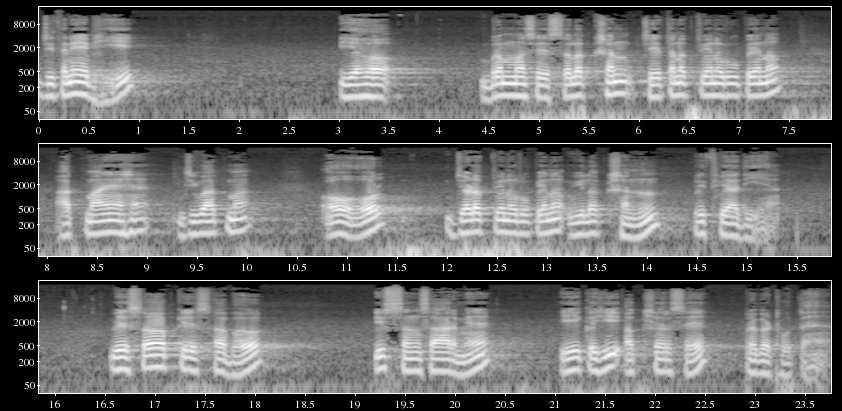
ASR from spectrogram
जितने भी यह ब्रह्म से सलक्षण चेतनत्वेन रूपेण आत्माएँ हैं, जीवात्मा, और जड़त्वेन रूपेण विलक्षण पृथ्वी आदि है। वे सब के सब इस संसार में एक ही अक्षर से प्रकट होते हैं।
